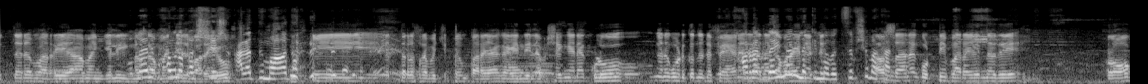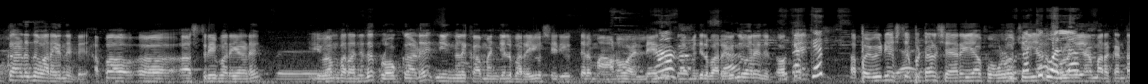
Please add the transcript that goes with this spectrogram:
ഉത്തരം അറിയാമെങ്കിൽ നിങ്ങൾ കമന്റിൽ പറയൂ. കുട്ടി എത്ര ശ്രമിച്ചിട്ടും പറയാൻ കഴിയുന്നില്ല. പക്ഷെ ഇങ്ങനെ ക്ലൂ ഇങ്ങനെ കൊടുക്കുന്നുണ്ട്. ഫാൻ അവസാനം കുട്ടി പറയുന്നത് ക്ലോക്ക് ആണെന്ന് പറയുന്നുണ്ട്. അപ്പൊ ആ സ്ത്രീ പറയാണ് ഇവൻ പറഞ്ഞത് ക്ലോക്ക് ആണ് നിങ്ങൾ കമന്റിൽ പറയൂ. ശരി ഉത്തരമാണോ അല്ലേ കമന്റിൽ പറയൂ എന്ന് പറയുന്നുണ്ട്. ഓക്കെ അപ്പൊ വീഡിയോ ഇഷ്ടപ്പെട്ടാൽ ഷെയർ ചെയ്യാം ഫോളോ ചെയ്യാം ഫോളോ ചെയ്യാൻ മറക്കണ്ട.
